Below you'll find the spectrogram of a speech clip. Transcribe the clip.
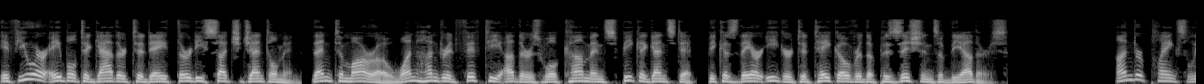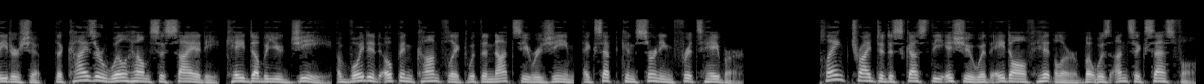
"'If you are able to gather today thirty such gentlemen, then tomorrow 150 others will come and speak against it, because they are eager to take over the positions of the others.' Under Planck's leadership, the Kaiser Wilhelm Society KWG avoided open conflict with the Nazi regime, except concerning Fritz Haber. Planck tried to discuss the issue with Adolf Hitler but was unsuccessful.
